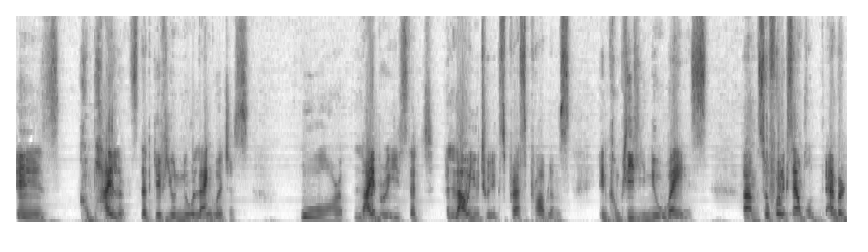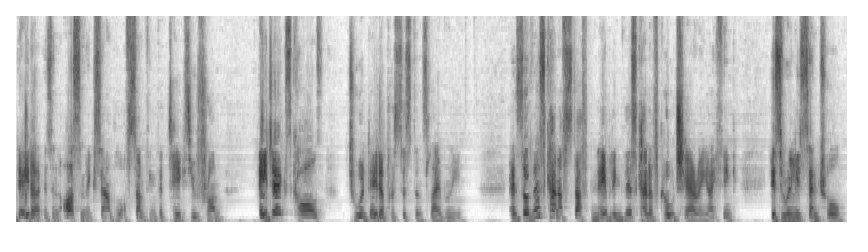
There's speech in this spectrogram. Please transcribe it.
is compilers that give you new languages or libraries that allow you to express problems in completely new ways. Um, so for example, Ember Data is an awesome example of something that takes you from AJAX calls to a data persistence library. And so this kind of stuff, enabling this kind of code sharing, I think, is really central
